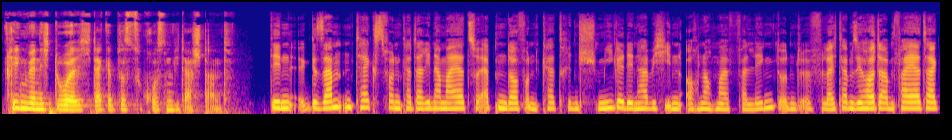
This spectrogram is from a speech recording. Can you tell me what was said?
kriegen wir nicht durch, da gibt es zu großen Widerstand. Den gesamten Text von Katharina Mayer zu Eppendorf und Katrin Schmiegel, den habe ich Ihnen auch nochmal verlinkt. Und äh, vielleicht haben Sie heute am Feiertag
